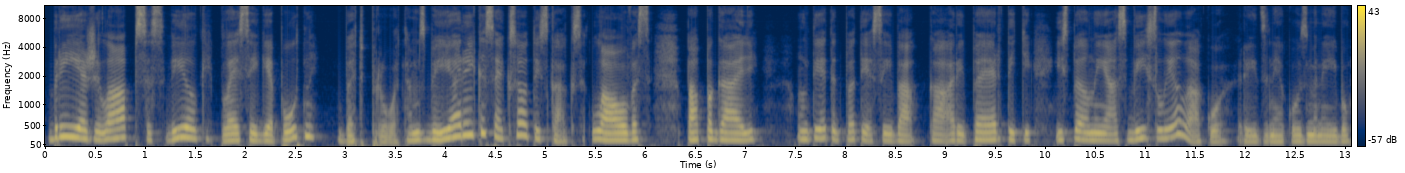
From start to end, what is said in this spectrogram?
brieži, lapsas, vilki, plēsīgie putni, bet, protams, bija arī kas eksotiskāks - lauvas, papagaļi un tie tad patiesībā, kā arī pērtiķi, izpelnījās vislielāko rīznieku uzmanību.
